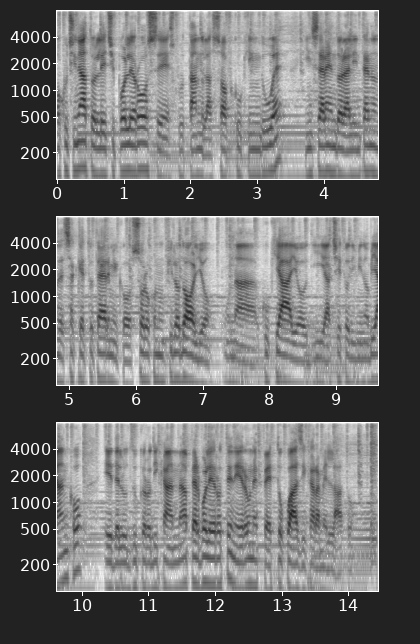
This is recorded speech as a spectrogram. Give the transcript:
Ho cucinato le cipolle rosse sfruttando la Soft Cooking 2 inserendole all'interno del sacchetto termico solo con un filo d'olio, un cucchiaio di aceto di vino bianco e dello zucchero di canna per voler ottenere un effetto quasi caramellato.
